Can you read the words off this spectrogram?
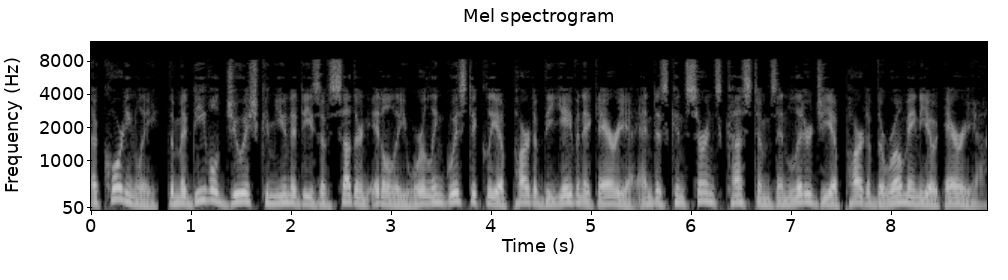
Accordingly, the medieval Jewish communities of southern Italy were linguistically a part of the Yavanic area and as concerns customs and liturgy a part of the Romaniote area.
